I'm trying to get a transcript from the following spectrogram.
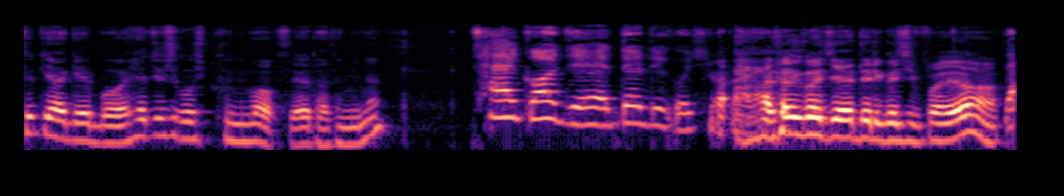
특이하게 뭐 해주시고 싶은 거 없어요, 다솜이는? 설거지 해드리고 싶어요. 아, 설거지 해드리고 싶어요? 네.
